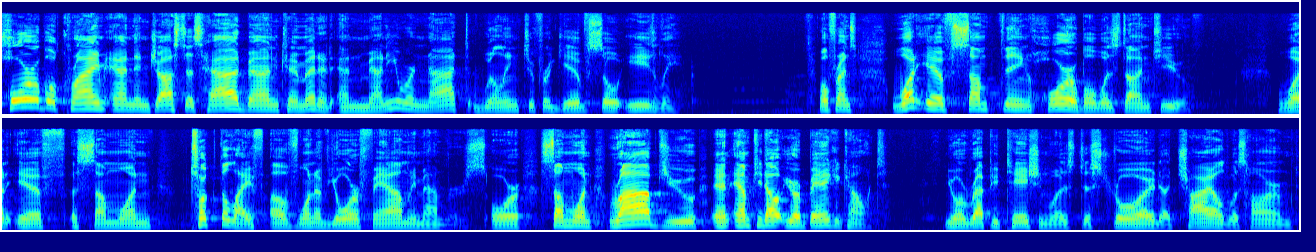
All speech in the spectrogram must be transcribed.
horrible crime and injustice had been committed, and many were not willing to forgive so easily. Well, friends, what if something horrible was done to you? What if someone took the life of one of your family members, or someone robbed you and emptied out your bank account? Your reputation was destroyed, a child was harmed.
